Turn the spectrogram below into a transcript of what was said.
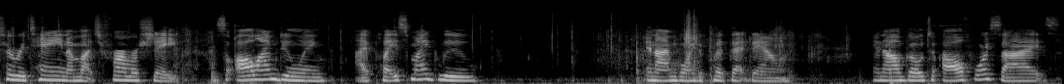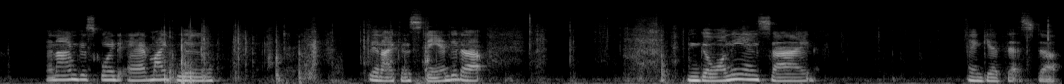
to retain a much firmer shape. So all I'm doing, I place my glue and I'm going to put that down. And I'll go to all four sides and I'm just going to add my glue then I can stand it up and go on the inside and get that stuck.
